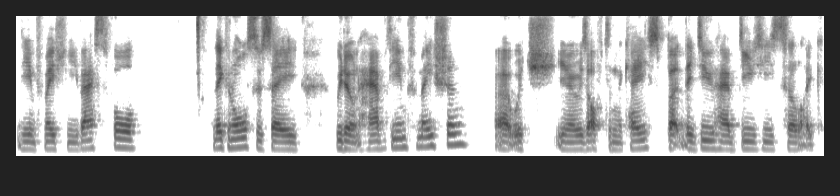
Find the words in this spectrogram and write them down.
the information you've asked for. They can also say, we don't have the information, uh, which you know is often the case, but they do have duties to like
